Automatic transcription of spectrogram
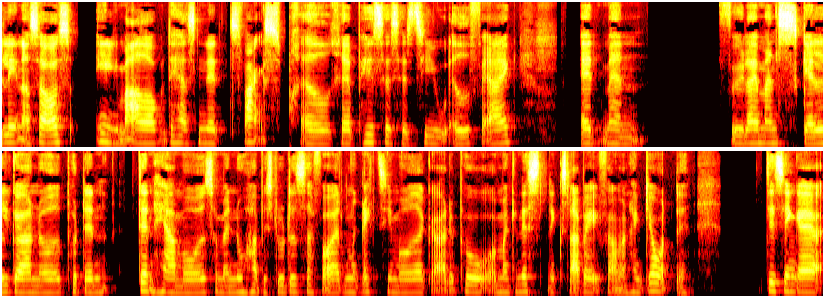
læner sig også egentlig meget op det her sådan lidt tvangspræget repetitiv adfærd, ikke? at man føler, at man skal gøre noget på den, den her måde, som man nu har besluttet sig for, er den rigtige måde at gøre det på, og man kan næsten ikke slappe af, før man har gjort det det tænker jeg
